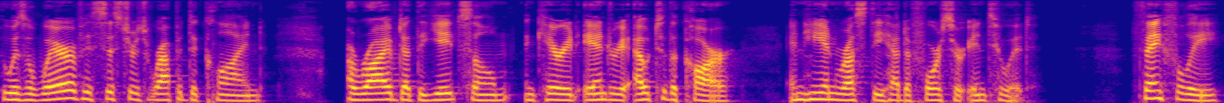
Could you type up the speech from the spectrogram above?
who was aware of his sister's rapid decline, arrived at the Yates home and carried Andrea out to the car, and he and Rusty had to force her into it. Thankfully,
